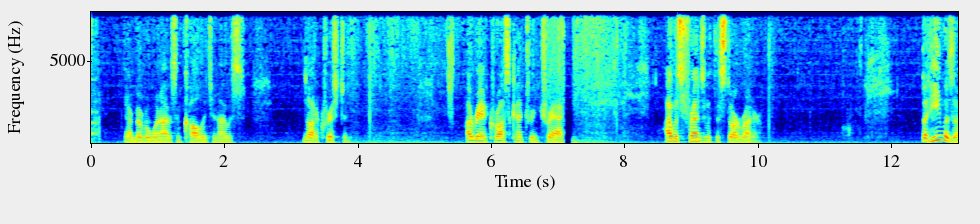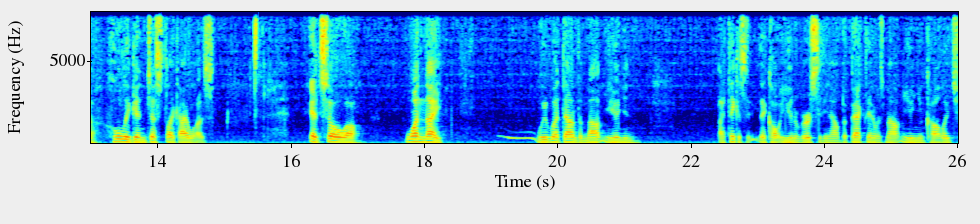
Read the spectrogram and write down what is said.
I remember when I was in college and I was not a Christian. I ran cross country and track. I was friends with the star runner. But he was a hooligan just like I was. And so uh, one night, we went down to Mount Union. I think it's, they call it university now, but back then it was Mount Union College.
